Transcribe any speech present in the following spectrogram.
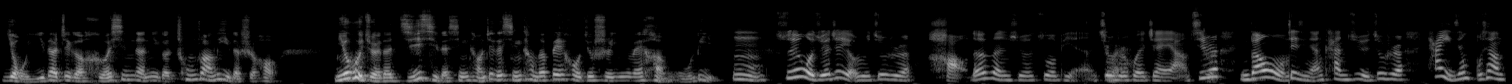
友谊的这个核心的那个冲撞力的时候，你又会觉得极其的心疼。这个心疼的背后，就是因为很无力。嗯，所以我觉得这有时候就是好的文学作品就是会这样。其实你包括我们这几年看剧，就是它已经不像。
